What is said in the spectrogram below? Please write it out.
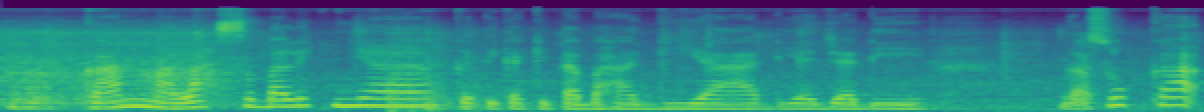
Bukan malah sebaliknya, ketika kita bahagia dia jadi nggak suka,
